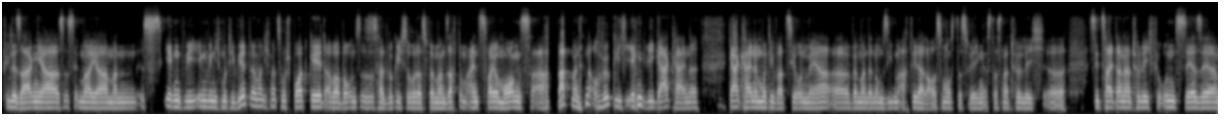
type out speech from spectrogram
viele sagen ja, es ist immer ja, man ist irgendwie, irgendwie nicht motiviert, wenn man nicht mehr zum Sport geht. Aber bei uns ist es halt wirklich so, dass wenn man sagt, um eins, zwei Uhr morgens hat, hat man dann auch wirklich irgendwie gar keine, gar keine Motivation mehr, äh, wenn man dann um sieben, acht wieder raus muss. Deswegen ist das natürlich, äh, ist die Zeit dann natürlich für uns sehr, sehr,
